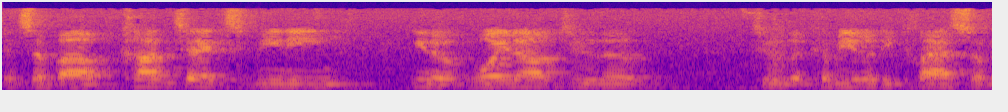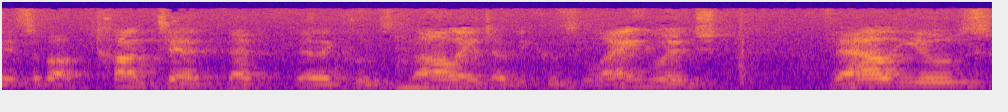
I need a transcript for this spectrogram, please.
It's about context, meaning, you know, going out to the to the community classroom. It's about content that, that includes knowledge, that includes language, values,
